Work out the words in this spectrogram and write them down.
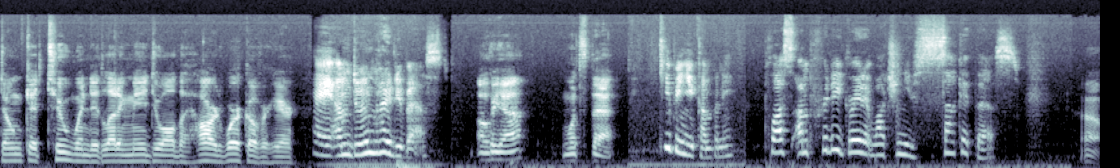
Don't get too winded letting me do all the hard work over here. Hey, I'm doing what I do best. Oh, yeah? What's that? Keeping you company. Plus, I'm pretty great at watching you suck at this. Oh,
